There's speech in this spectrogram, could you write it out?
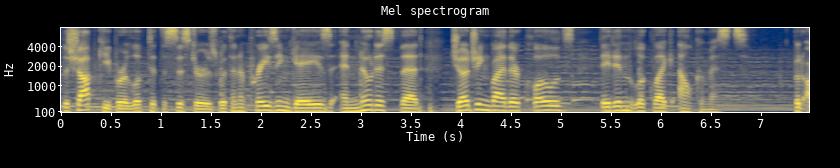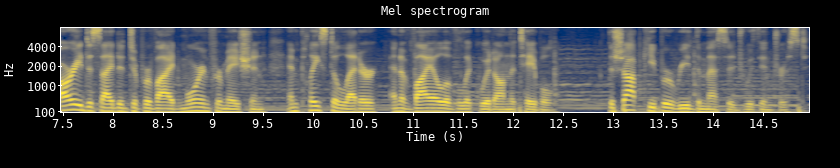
The shopkeeper looked at the sisters with an appraising gaze and noticed that, judging by their clothes, they didn't look like alchemists. But Ari decided to provide more information and placed a letter and a vial of liquid on the table. The shopkeeper read the message with interest.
